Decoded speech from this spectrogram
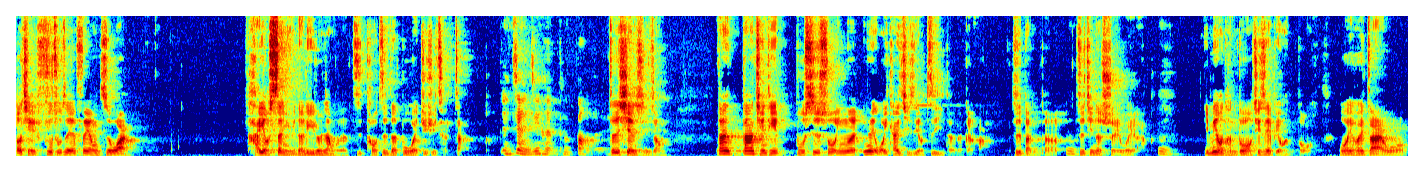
而且付出这些费用之外。还有剩余的利润，让我的资投资的部位继续成长。这样已经很很棒了。这是现实中，但当然前提不是说，因为因为我一开始其实有自己的那个啦，资本的资金的水位啦，嗯，也没有很多，其实也不用很多。我也会在我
